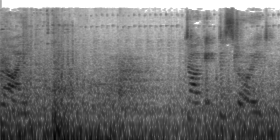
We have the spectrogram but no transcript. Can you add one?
right. Target destroyed.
